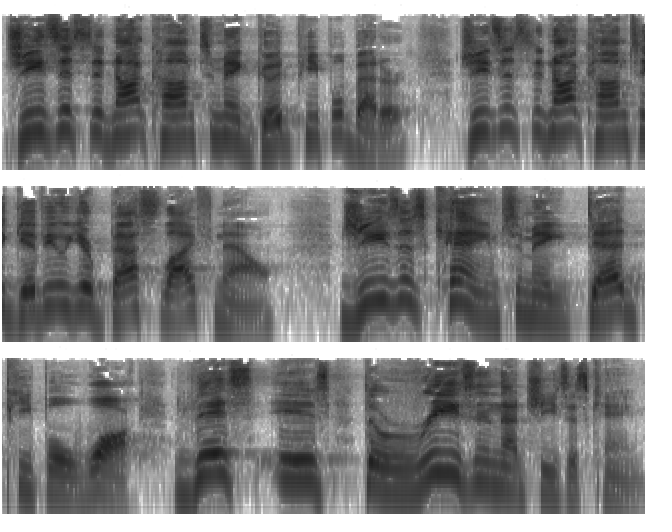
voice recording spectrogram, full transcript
Jesus did not come to make good people better. Jesus did not come to give you your best life now. Jesus came to make dead people walk. This is the reason that Jesus came.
